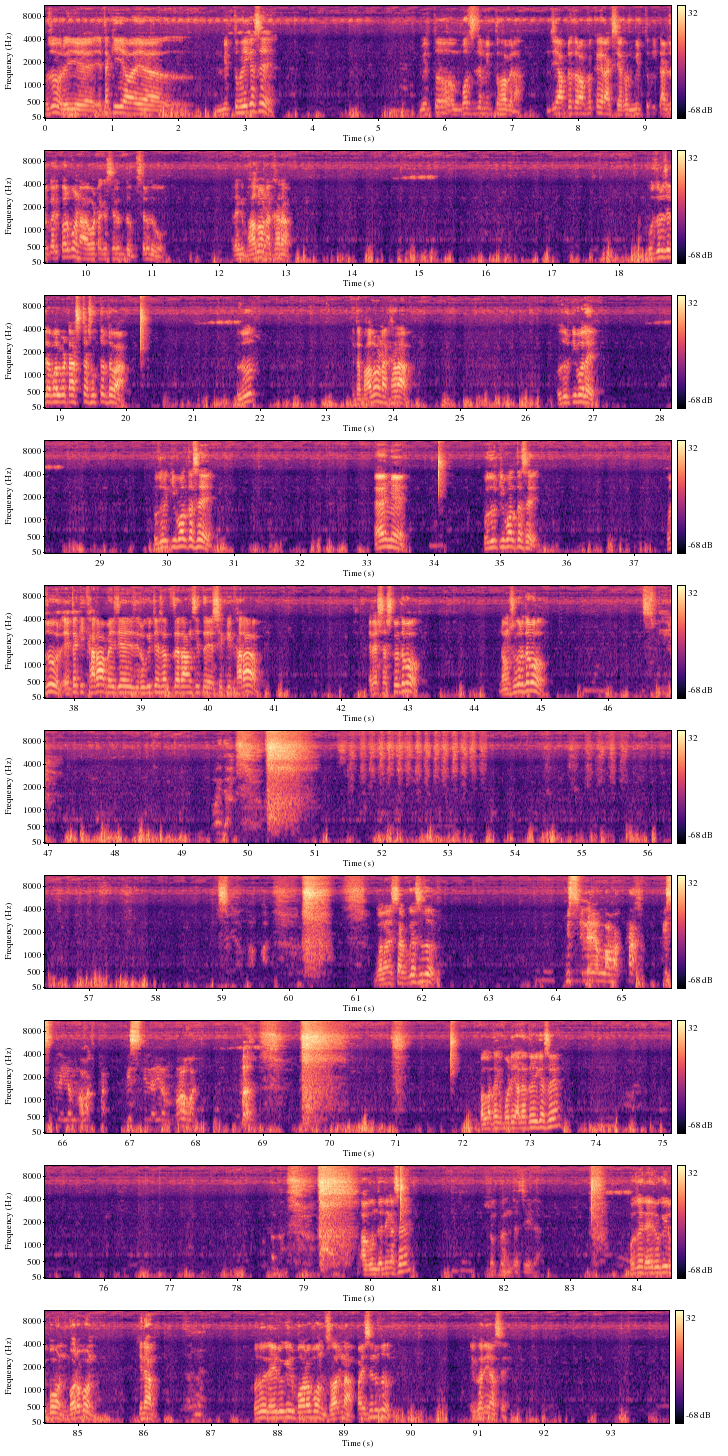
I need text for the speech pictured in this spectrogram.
হুজুর, এই এটা কি মৃত্যু হয়ে গেছে? মৃত্যু, বলছে যে মৃত্যু হবে না। জি, আপনাদের অপেক্ষায় রাখছি। এখন মৃত্যু কি কার্যকারী করব না ওটাকে ছেড়ে দেবো ছেড়ে দেবো? এটা কি ভালো না খারাপ? হুজুর, যেটা বলবে টাস টাস উত্তর দেওয়া হুজুর? এটা ভালো না খারাপ? হুজুর কি বলে? হুজুর কি বলতেছে? এই মেয়ে, হুজুর কি বলতেছে? হুজুর, এটা কি খারাপ? এই যে রুগীটার সাথে যারা আনছি তো সে কি খারাপ? এটা শেষ করে দেবো? ধ্বংস করে দেবো? গলায় চাকু গেছে তোর? আকবার গলা থেকে বডি আলাদা হয়ে গেছে? আগুন জ্বলে গেছে? শুক্রান জাজিরা। হুজুর, এই রোগীর বোন, বড় বোন? কি নাম? হুজুর, এই রোগীর বড় বোন, ঝর্ণা, পাইছেন হুজুর? এ ঘরেই আছে।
